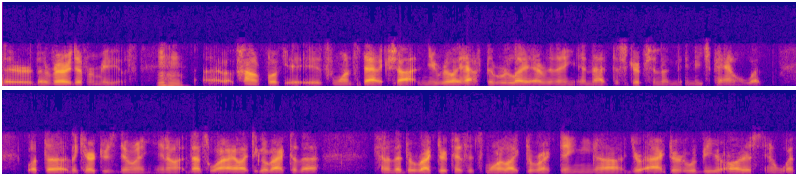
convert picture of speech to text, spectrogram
they're they're very different mediums. Mm-hmm. Uh, a comic book is one static shot, and you really have to relay everything in that description in, in each panel what what the the character's doing. You know, that's why I like to go back to the kind of the director because it's more like directing uh, your actor who would be your artist. You know what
